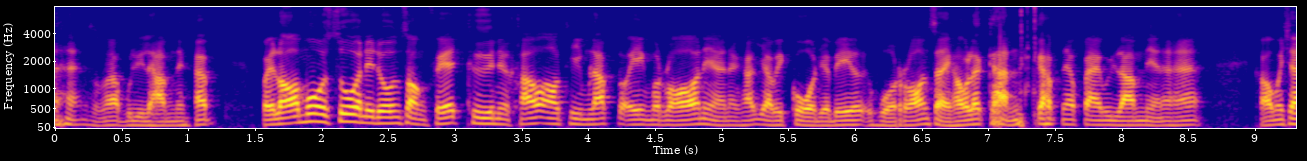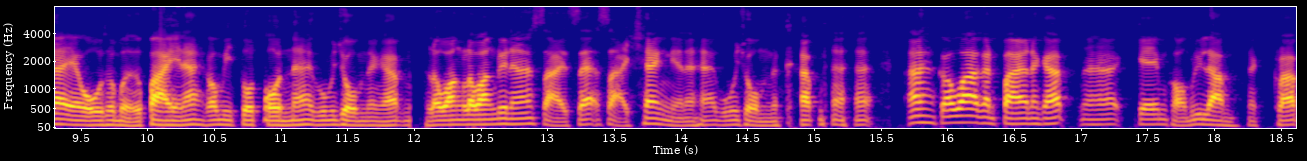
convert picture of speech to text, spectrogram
นะสำหรับบุรีรัมย์นะครับ ไปล้อโม่ซั่วในโดนสองเฟสคืนเนี่ยเขาเอาทีมรับตัวเองมาล้อเนี่ยนะครับอย่าไปโกรธอย่าไปหัวร้อนใส่เขาละกันครับนะแฟนบุรีรัมย์เนี่ยนะฮะ เขาไม่ใช่ IO เสมอไปนะเขามีตัวตนนะคุณผู้ชมนะครับ ระวังระวังด้วยนะ สายแซะสายแช่งเนี่ยนะฮะคุณผู้ชมนะครับนะฮะอะก็ว่ากันไปนะครับนะฮะเกมของบุรีรัมย์นะครับ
